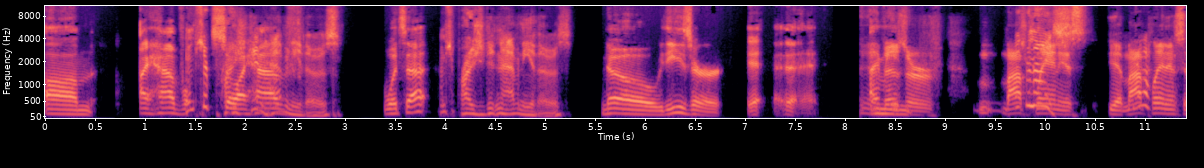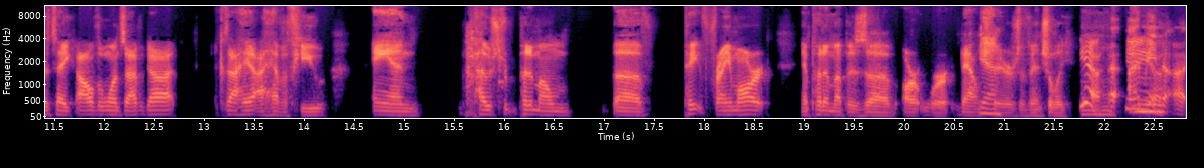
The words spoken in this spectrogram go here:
um I have. I'm surprised so you I didn't have, have any of those. What's that? I'm surprised you didn't have any of those. No, these are. Uh, Yeah, I those mean- are my Those are plan nice. is yeah my Yeah. plan is to take all the ones I've got because I ha- I have a few and post put them on uh pa- frame art and put them up as uh artwork downstairs eventually. Yeah. Mhm. I, Yeah, I mean. I,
